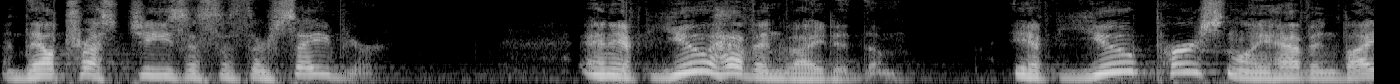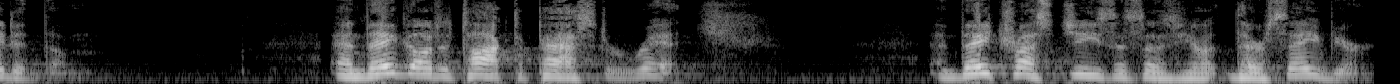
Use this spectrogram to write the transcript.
And they'll trust Jesus as their Savior. And if you have invited them, if you personally have invited them and they go to talk to Pastor Rich and they trust Jesus as your, their Savior,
